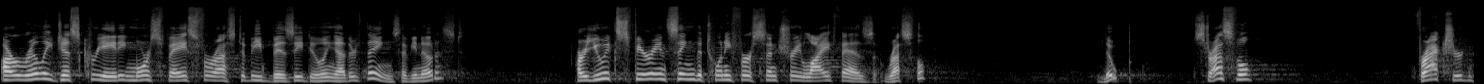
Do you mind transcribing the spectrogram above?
are really just creating more space for us to be busy doing other things. Have you noticed? Are you experiencing the 21st century life as restful? Nope. Stressful, fractured,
